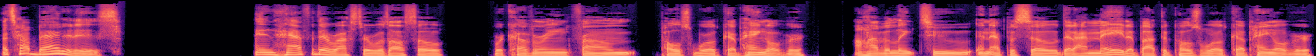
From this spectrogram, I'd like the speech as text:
that's how bad it is. And half of their roster was also recovering from post World Cup hangover. I'll have a link to an episode that I made about the post World Cup hangover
